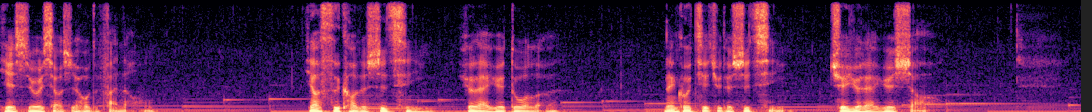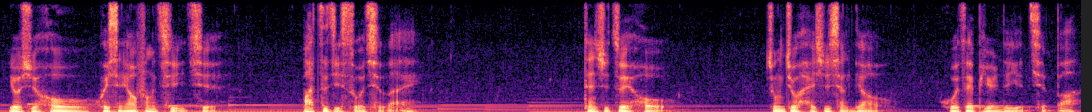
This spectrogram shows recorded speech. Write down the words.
也是有小时候的烦恼，要思考的事情越来越多了，能够解决的事情却越来越少。有时候会想要放弃一切，把自己锁起来，但是最后。终究还是想要活在别人的眼前吧。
